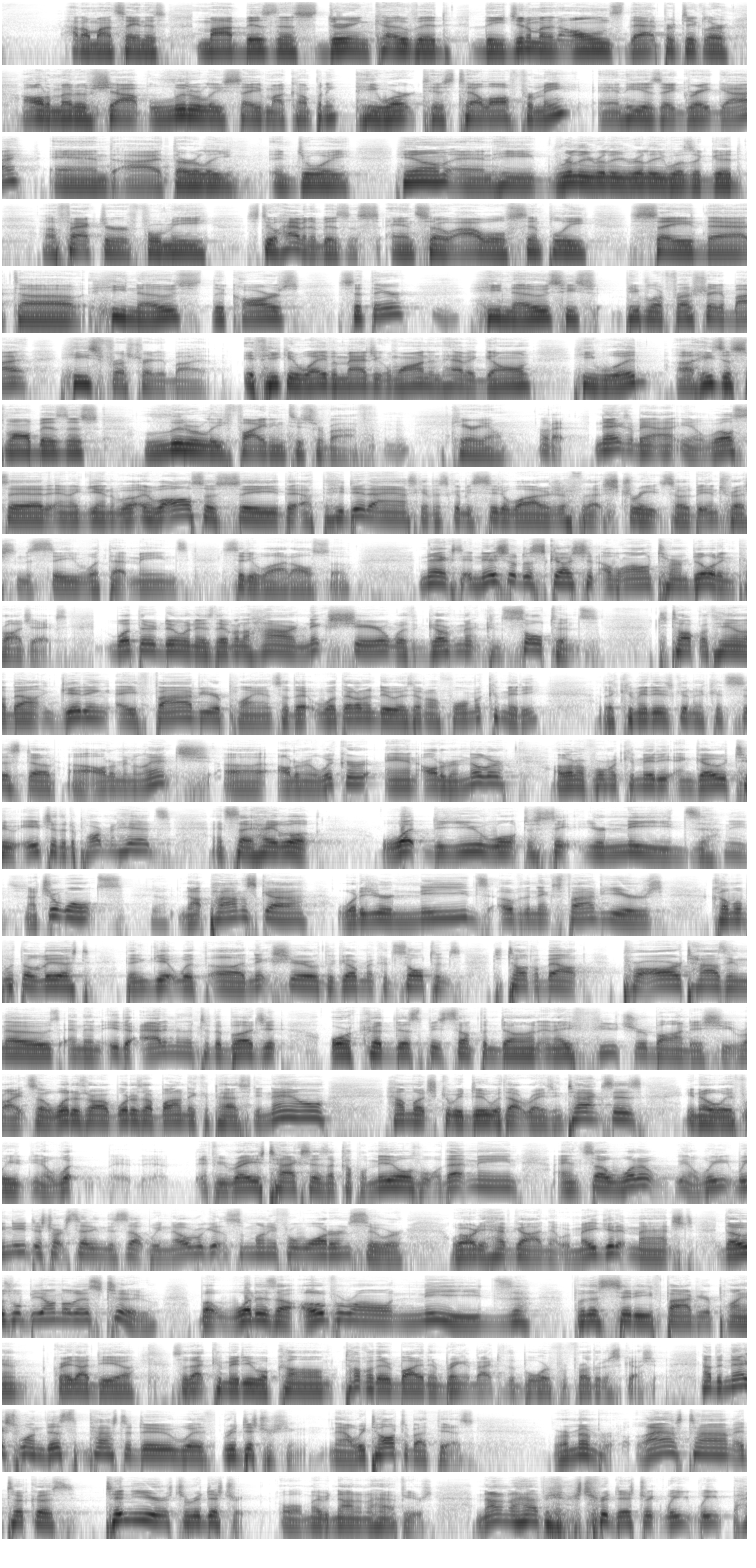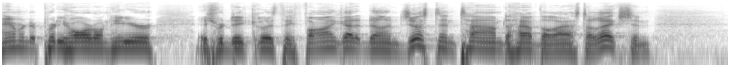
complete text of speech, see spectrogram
I don't mind saying this. My business during COVID, the gentleman that owns that particular automotive shop literally saved my company. He worked his tail off for me, and he is a great guy, and I thoroughly enjoy him. And he really, really, really was a good uh, factor for me still having a business. And so I will simply say that uh, he knows the cars sit there. He knows he's people are frustrated by it. He's frustrated by it if he could wave a magic wand and have it gone, he would. Uh, he's a small business, literally fighting to survive. Carry on. Okay. Next, I mean, I, you know, well said. And again, we'll, and we'll also see that he did ask if it's going to be citywide or just for that street. So it'd be interesting to see what that means citywide also. Next, initial discussion of long-term building projects. What they're doing is they're going to hire Nick Share with government consultants to talk with him about getting a five-year plan. So that what they're going to do is they're going to form a committee. The committee is going to consist of uh, Alderman Lynch, uh, Alderman Wicker, and Alderman Miller are going to form a committee and go to each of the department heads and say, "Hey, look, what do you want to see? Your needs, Needs. not your wants, Yeah. not pie in the sky. What are your needs over the next five years? Come up with a list, then get with uh, Nick Share with the government consultants to talk about prioritizing those, and then either adding them to the budget or could this be something done in a future bond issue? Right. So what is our what is our bonding capacity now? How much can we do without raising taxes? You know, if we you know what if we raise taxes a couple meals, what would that mean? And so, what you know, we, we need to start setting this up. We know we're getting some money for water and sewer. We already have gotten it. We may get it matched. Those will be on the list too. But what is our overall needs for the city five year plan? Great idea. So that committee will come, talk with everybody, then bring it back to the board for further discussion. Now, the next one, this has to do with redistricting. Now, we talked about this. Remember, last time it took us 10 years to redistrict. Well, maybe nine and a half years. Nine and a half years to redistrict. We, we hammered it pretty hard on here. It's ridiculous. They finally got it done just in time to have the last election.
